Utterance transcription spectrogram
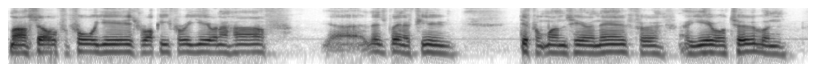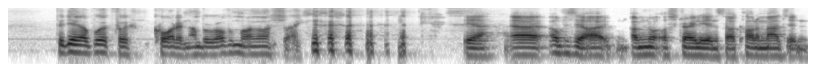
Marcel for four years, Rocky for a year and a half. Uh, there's been a few different ones here and there for a year or two, and but yeah, I've worked for quite a number of them, I must say. yeah, uh, obviously I I'm not Australian, so I can't imagine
